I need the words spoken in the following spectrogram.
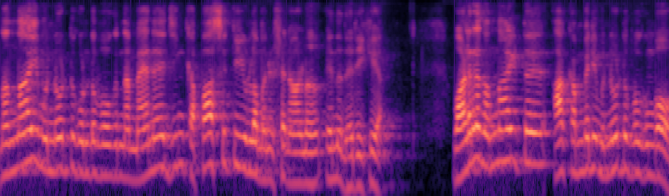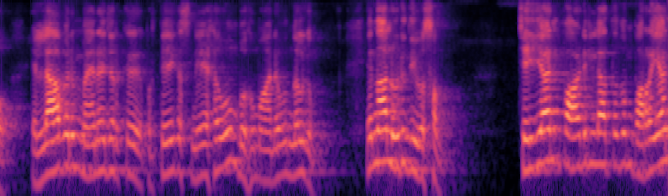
നന്നായി മുന്നോട്ട് കൊണ്ടുപോകുന്ന മാനേജിങ് കപ്പാസിറ്റിയുള്ള മനുഷ്യനാണ് എന്ന് ധരിക്കുക. വളരെ നന്നായിട്ട് ആ കമ്പനി മുന്നോട്ട് പോകുമ്പോൾ എല്ലാവരും മാനേജർക്ക് പ്രത്യേക സ്നേഹവും ബഹുമാനവും നൽകും. എന്നാൽ ഒരു ദിവസം ചെയ്യാൻ പാടില്ലാത്തതും പറയാൻ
